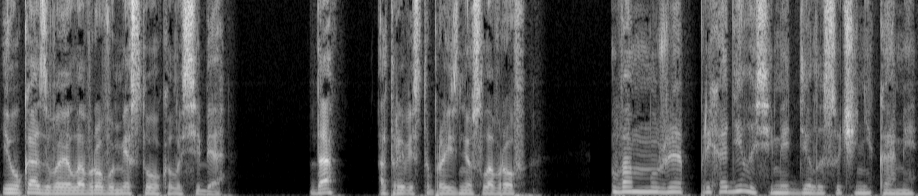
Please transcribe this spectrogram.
и указывая Лаврову место около себя. «Да», — отрывисто произнес Лавров. «Вам уже приходилось иметь дело с учениками?»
